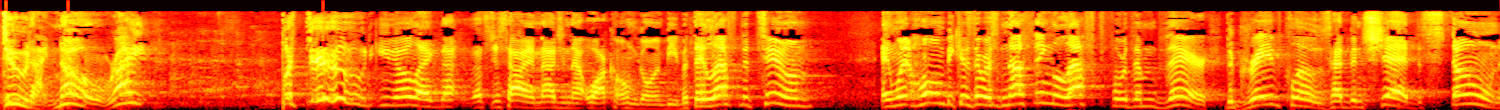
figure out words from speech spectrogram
dude, I know, right? But dude, you know, like that, that's just how I imagine that walk home going to be. But they left the tomb and went home because there was nothing left for them there. The grave clothes had been shed. The stone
